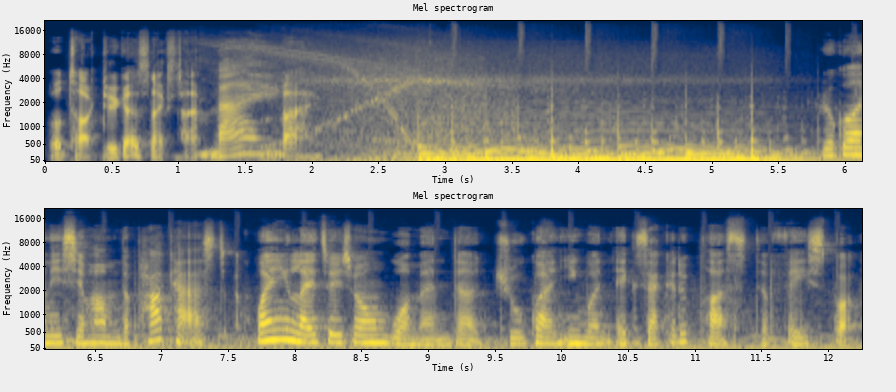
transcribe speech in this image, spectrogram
We'll talk to you guys next time. Bye. Bye. 如果你喜欢我们的 podcast，欢迎来追踪我们的主管英文 Executive Plus 的 Facebook。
